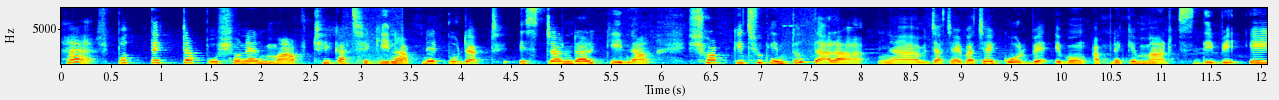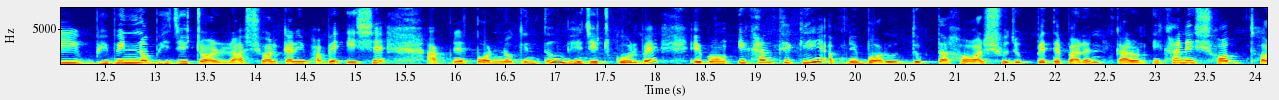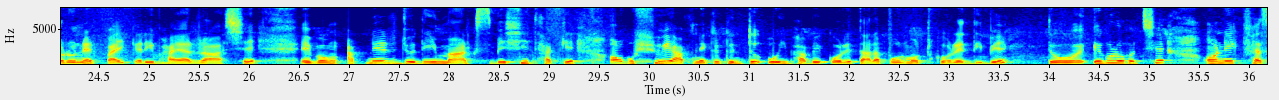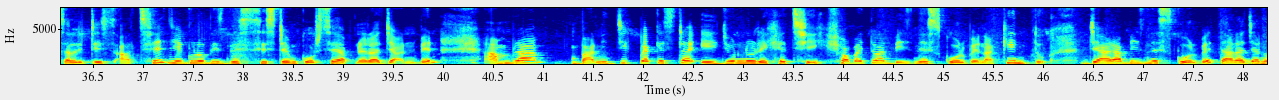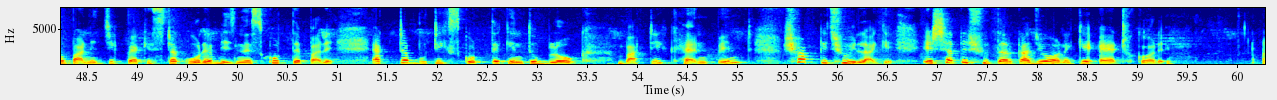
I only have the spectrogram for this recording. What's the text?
হ্যাঁ প্রত্যেকটা পোষণের মাপ ঠিক আছে কি না আপনার প্রোডাক্ট স্ট্যান্ডার্ড কি না সব কিছু কিন্তু তারা যাচাই বাছাই করবে এবং আপনাকে মার্কস দিবে। এই বিভিন্ন ভিজিটররা সরকারিভাবে এসে আপনার পণ্য কিন্তু ভিজিট করবে এবং এখান থেকেই আপনি বড় উদ্যোক্তা হওয়ার সুযোগ পেতে পারেন, কারণ এখানে সব ধরনের পাইকারি ভায়াররা আসে। আসে এবং আপনার যদি মার্কস বেশি থাকে, অবশ্যই আপনাকে কিন্তু ওইভাবে করে তারা প্রমোট করে দিবে। তো এগুলো হচ্ছে অনেক ফ্যাসিলিটিস আছে যেগুলো বিজনেস সিস্টেম করছে আপনারা জানবেন। আমরা বাণিজ্যিক প্যাকেজটা এই জন্য রেখেছি, সবাই তো আর বিজনেস করবে না, কিন্তু যারা বিজনেস করবে, তারা যেন বাণিজ্যিক প্যাকেজটা করে বিজনেস করতে পারে। একটা বুটিক্স করতে কিন্তু ব্লক বাটিক হ্যান্ড পেন্ট সব কিছুই লাগে। এর সাথে সুতার কাজও অনেকে অ্যাড করে।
